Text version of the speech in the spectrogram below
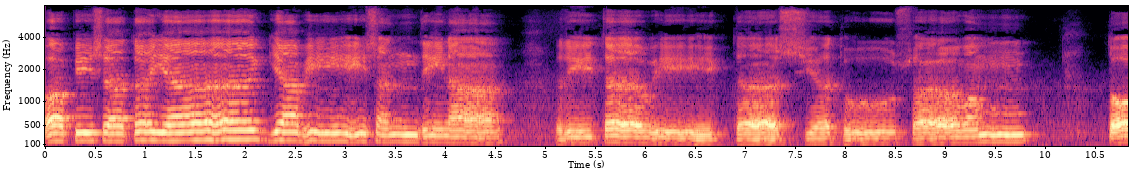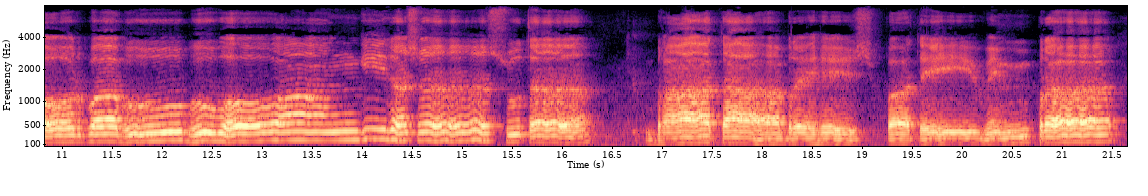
अपि शतयज्ञाभिसन्धिना। ऋतविक्तस्य तु शवम् तोर्बभूभुवोऽङ्गिरससुत भ्राता बृहस्पते विम्प्र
